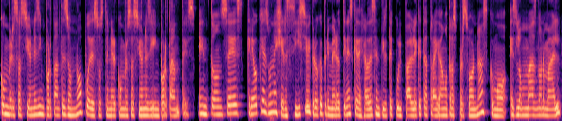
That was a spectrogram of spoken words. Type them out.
conversaciones importantes o no puede sostener conversaciones importantes. Entonces, creo que es un ejercicio y creo que primero tienes que dejar de sentirte culpable que te atraigan otras personas, como es lo más normal,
